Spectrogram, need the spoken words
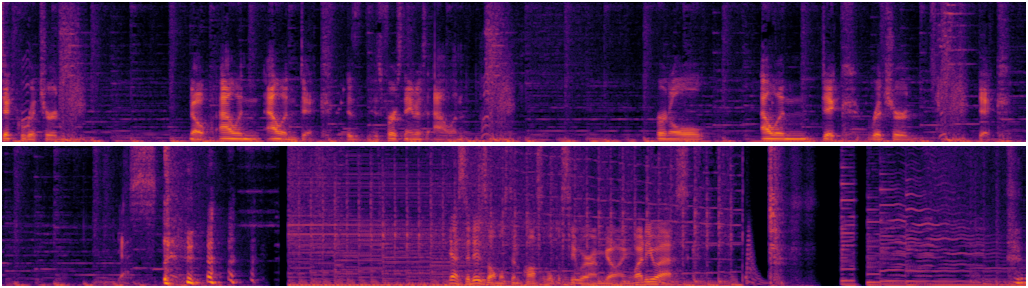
Dick Richard. No, Alan Alan Dick. His, his first name is Alan. Colonel Alan Dick Richard Dick. Yes. yes, it is almost impossible to see where I'm going. Why do you ask?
